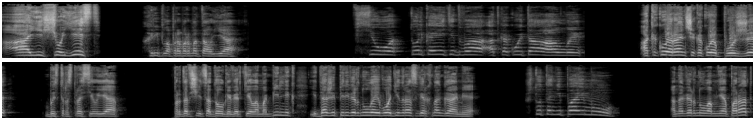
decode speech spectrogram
А еще есть? Хрипло пробормотал я. Все, только эти два от какой-то Аллы. А какое раньше, какое позже? Быстро спросил я. Продавщица долго вертела мобильник и даже перевернула его один раз вверх ногами. «Что-то не пойму», она вернула мне аппарат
